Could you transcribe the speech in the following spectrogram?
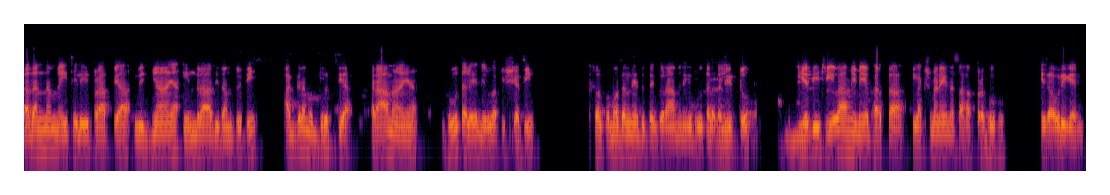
ತದನ್ನಂ ಮೈಥಿಲಿ ಪ್ರಾಪ್ಯ ವಿಜ್ಞಾಯ ಇಂದ್ರಾದಿದಂ ತ್ವಿತಿ ಅಗ್ರಮುದ್ಧೃತ್ಯ ರಾಮಾಯ ಭೂತಲೆ ನಿರ್ವಪಿಷ್ಯತಿ ಸ್ವಲ್ಪ ಮೊದಲನೇದು ತೆಗೆದು ರಾಮನಿಗೆ ಭೂತಲದಲ್ಲಿ ಇಟ್ಟು ಯದಿ ಜೀವಾಮಿ ಮೇ ಭರ್ತ, ಲಕ್ಷ್ಮಣೇನ ಸಹ ಪ್ರಭು ಇದು ಅವರಿಗೆ ಅಂತ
